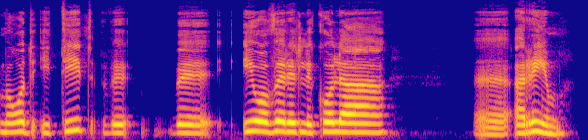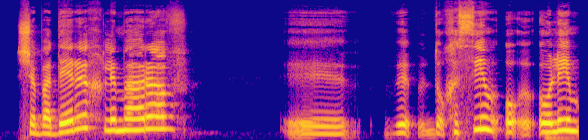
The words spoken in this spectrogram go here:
מאוד איטית, והיא עוברת לכל הערים שבדרך למערב, אה, ודוחסים, עולים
